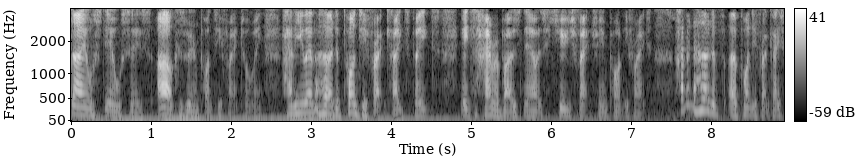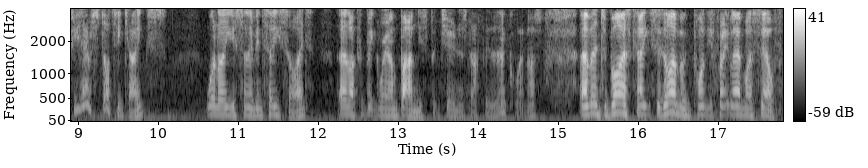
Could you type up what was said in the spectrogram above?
Dale Steele says, oh, because we're in Pontefract, aren't we? Have you ever heard of Pontefract Cakes, Pete's? It's Haribo's now. It's a huge factory in Pontefract. Haven't heard of uh, Pontefract Cakes. We used to have Stottie Cakes when I used to live in Teesside. They're like a big round bun. You just put tuna stuff in, and they're quite nice. Um, and Tobias Cake says, I'm a Pontefract lad myself,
